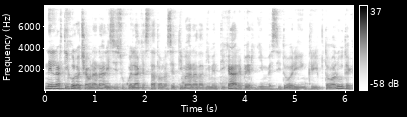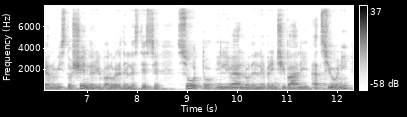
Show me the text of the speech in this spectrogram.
Nell'articolo c'è un'analisi su quella che è stata una settimana da dimenticare per gli investitori in criptovalute che hanno visto scendere il valore delle stesse sotto il livello delle principali azioni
